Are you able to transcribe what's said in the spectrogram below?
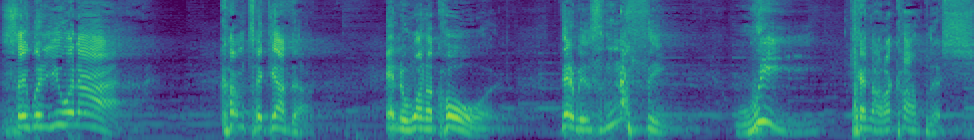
Say, when you and I come together in one accord, there is nothing we cannot accomplish.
